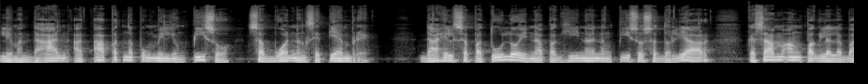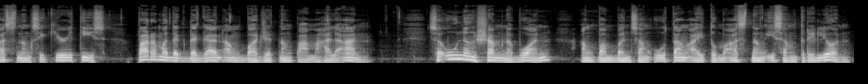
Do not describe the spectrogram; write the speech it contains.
500 at 40 milyong piso sa buwan ng Setyembre dahil sa patuloy na paghina ng piso sa dolyar kasama ang paglalabas ng securities para madagdagan ang budget ng pamahalaan. Sa unang siyam na buwan, ang pambansang utang ay tumaas ng isang trilyon,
